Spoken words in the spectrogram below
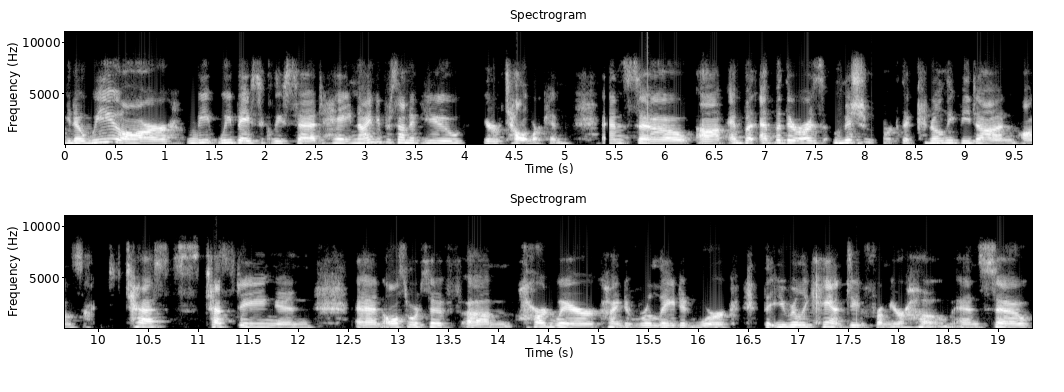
you know we are we we basically said hey 90% of you you're teleworking. And so uh, and but but there is mission work that can only be done on site. Tests testing and and all sorts of um, hardware kind of related work that you really can't do from your home. And so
